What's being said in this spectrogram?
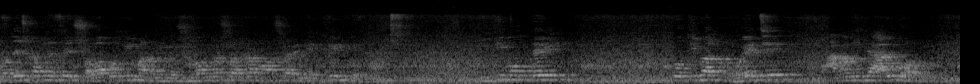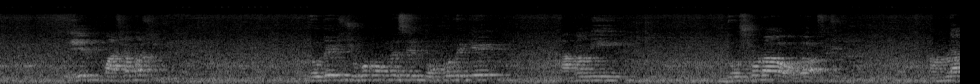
প্রদেশ কংগ্রেসের সভাপতি মাননীয় শুভঙ্কর সরকার মহাশয়ের নেতৃত্বে ইতিমধ্যেই প্রতিবাদ হয়েছে, আগামীতে আরও হবে। এর পাশাপাশি প্রদেশ যুব কংগ্রেসের পক্ষ থেকে আগামী দোসরা অগস্ট আমরা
